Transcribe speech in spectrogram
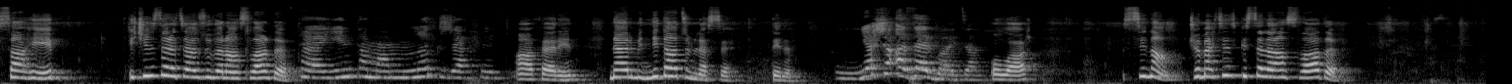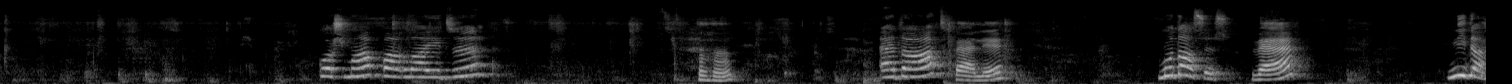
Sahib, ikinci dərəcəli üzvlər hansılardır? Təyin, tamamlıq, zərflik. Afərin. Nərmin, nida cümləsi. Denə. Yaşa Azərbaycan. Olar. Sinan, köməkçi hissələr hansılardır? Qoşma, bağlayıcı, Hı -hı. ədat, Bəli. mod Misal söz. və Nida.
